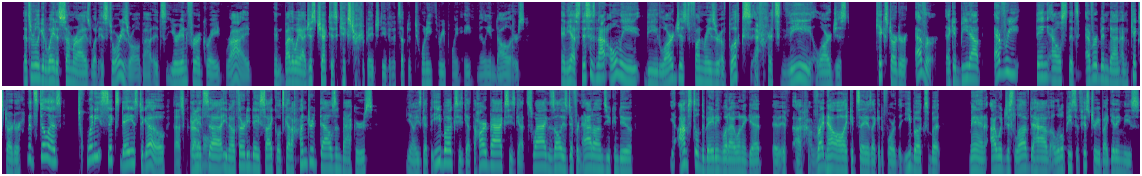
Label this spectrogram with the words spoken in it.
that's a really good way to summarize what his stories are all about. It's you're in for a great ride. And by the way, I just checked his Kickstarter page, Stephen. It's up to $23.8 million. And yes, this is not only the largest fundraiser of books ever, it's the largest Kickstarter ever. Like it beat out everything else that's ever been done on Kickstarter. And it still has 26 days to go. That's incredible. And it's uh, you know, 30 day cycle. It's got a hundred thousand backers you know, he's got the ebooks, he's got the hardbacks, he's got swag. There's all these different add-ons you can do. Yeah, I'm still debating what I want to get. If uh, right now all I could say is I could afford the ebooks, but man, I would just love to have a little piece of history by getting these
